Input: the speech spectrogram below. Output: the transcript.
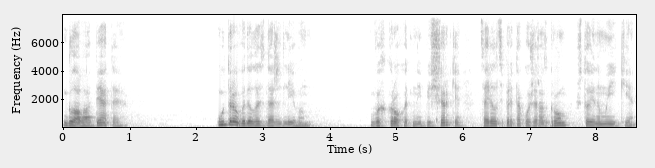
Глава 5. Утро выдалось дождливым. В их крохотной пещерке царил теперь такой же разгром, что и на маяке.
